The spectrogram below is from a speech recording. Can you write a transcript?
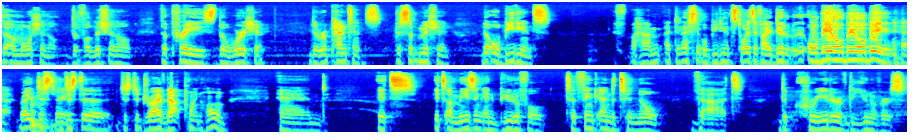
the emotional the volitional the praise the worship the repentance the submission the obedience um, did i say obedience twice if i did obey obey obey Yeah. right just right. just to just to drive that point home and it's it's amazing and beautiful to think and to know that the creator of the universe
